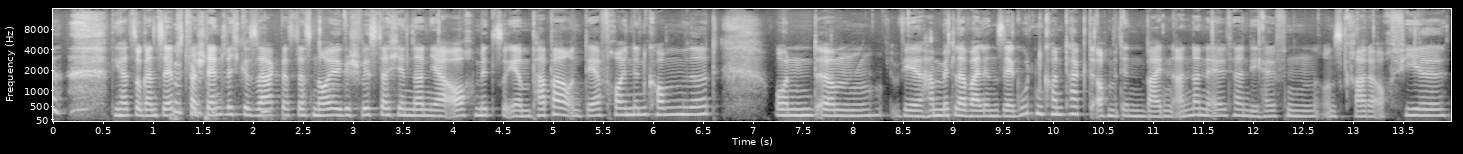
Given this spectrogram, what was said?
die hat so ganz selbstverständlich gesagt, dass das neue Geschwisterchen dann ja auch mit zu ihrem Papa und der Freundin kommen wird. Und ähm, wir haben mittlerweile einen sehr guten Kontakt, auch mit den beiden anderen Eltern. Die helfen uns gerade auch viel,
